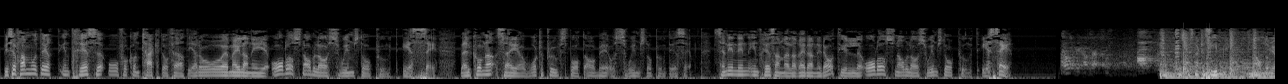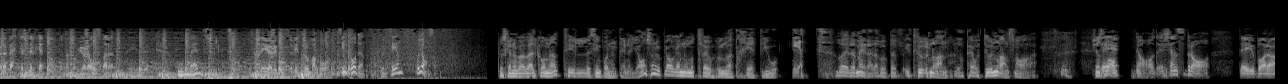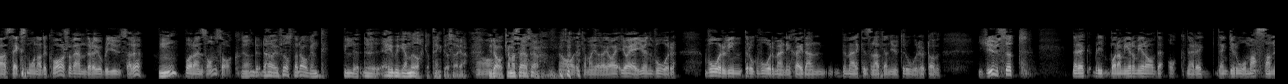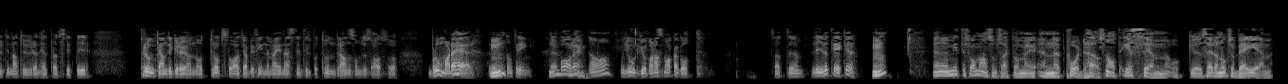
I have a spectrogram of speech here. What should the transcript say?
Vi ser fram emot ert intresse och för kontakt och offert, ja då mejlar ni order swimstore.se. Välkomna säger Waterproof Sport AB och swimstore.se. Sänd in din intresseanmälan redan idag till order. Nu ska vi snacka simning. Ja, om de gör det bättre, det vet jag inte, men de gör det oftare. Ju omänskligt. Ja, men det gör vi Bosse, vi trummar på. Simpodden, Hultén och Jansson. Då ska ni vara välkomna till Simpodden Hultén och Jansson, upplaga nummer 231. Hur är det med dig där uppe i tundran? Eller på tundran snarare? Känns det, Det bra? Ja, det känns bra. Det är ju bara sex månader kvar så vänder det och blir ljusare. Mm. Bara en sån sak. Ja, det, det här är ju första dagen till det, eviga mörker tänkte jag säga. Ja. Idag, kan man säga så? Ja, det kan man göra. Jag, är- jag är ju en vår, vårvinter och vårmänniska i den bemärkelsen att jag njuter oerhört av ljuset när det blir bara mer och mer av det och när det, den grå massan ute i naturen helt plötsligt blir prunkande grön och trots då att jag befinner mig nästan till på tundran som du sa så blommar det här Mm. runt omkring. Det är bra det. Ja, och jordgubbarna smakar gott. Så att eh, livet leker. Mm. Eh, mitt i sommaren som sagt var med en podd här, snart SM och eh, sedan också VM.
